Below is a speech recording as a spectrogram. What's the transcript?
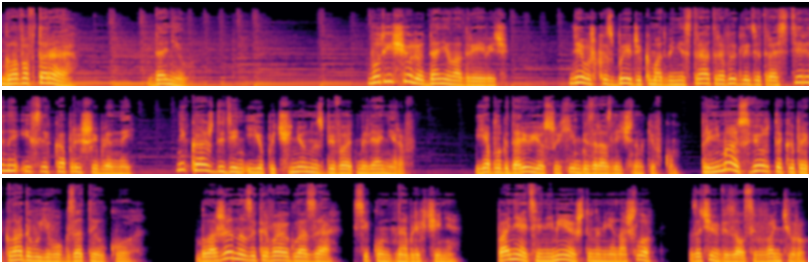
Глава вторая. Данил. Вот еще лед, Данил Андреевич. Девушка с бейджиком администратора выглядит растерянной и слегка пришибленной. Не каждый день ее подчиненные сбивают миллионеров. Я благодарю ее сухим безразличным кивком. Принимаю сверток и прикладываю его к затылку. Блаженно закрываю глаза. Секундное облегчение. Понятия не имею, что на меня нашло, зачем ввязался в авантюру.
